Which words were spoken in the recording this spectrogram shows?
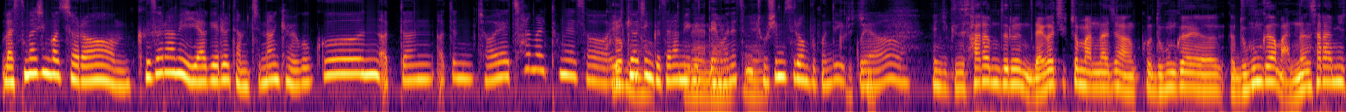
말씀하신 것처럼 그 사람의 이야기를 담지만 결국은 어떤 어떤 저의 창을 통해서 그럼요. 읽혀진 그 사람이기 네네. 때문에 참 예. 조심스러운 부분도 그렇죠. 있고요. 근데 사람들은 내가 직접 만나지 않고 누군가 그러니까 누군가 만난 사람이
